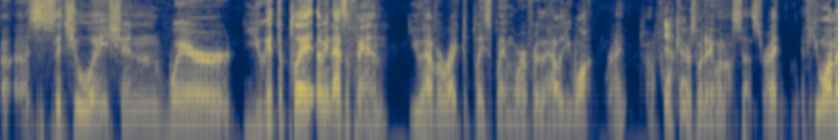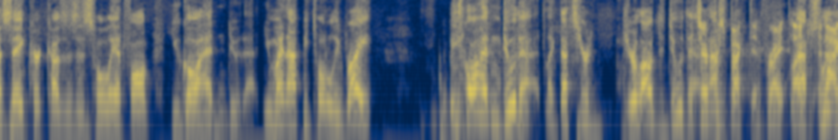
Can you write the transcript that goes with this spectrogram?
a- situation where you get to play i mean as a fan you have a right to place blame wherever the hell you want right Uh, who Yeah. cares what anyone else says right if you want to say kirk cousins is wholly at fault you go ahead and do that you might not be totally right but you go ahead and do that like that's your you're allowed to do that It's your I'm- perspective, right? Like, and I,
